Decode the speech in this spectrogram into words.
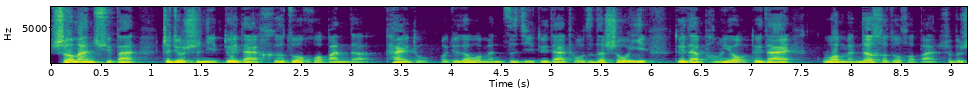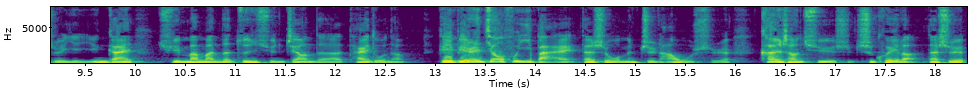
舍满取半，这就是你对待合作伙伴的态度。我觉得我们自己对待投资的收益、对待朋友、对待我们的合作伙伴，是不是也应该去慢慢的遵循这样的态度呢？给别人交付一百，但是我们只拿五十，看上去是吃亏了，但是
